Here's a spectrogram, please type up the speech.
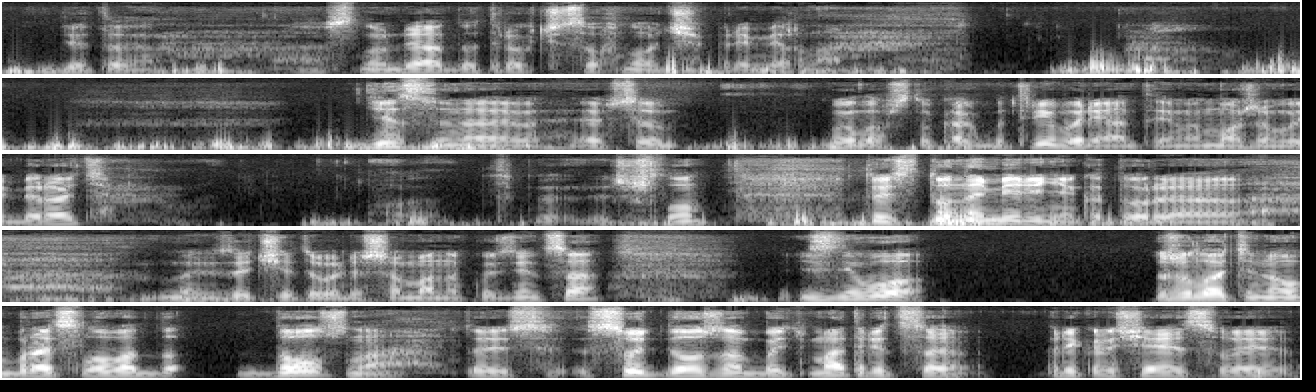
Где-то с нуля до трех часов ночи примерно. Единственное, все было, что как бы три варианта, и мы можем выбирать. Вот, шло. То есть то намерение, которое мы зачитывали шамана кузнеца, из него желательно убрать слово должно, то есть суть должна быть матрица прекращает свое,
